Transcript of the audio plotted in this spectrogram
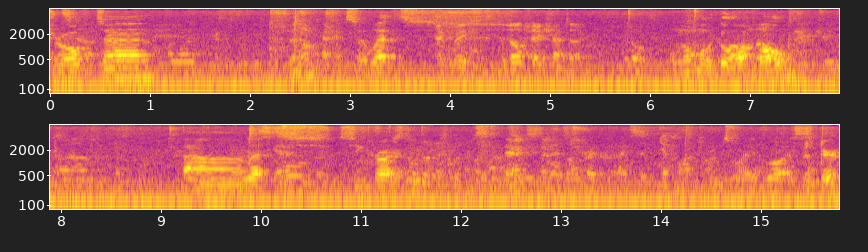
Draw for turn. Okay, so let's. Activate the Dolce Shatter. We'll normally glow up bulb. Uh, let's synchro. Into a blue eyes spirit.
